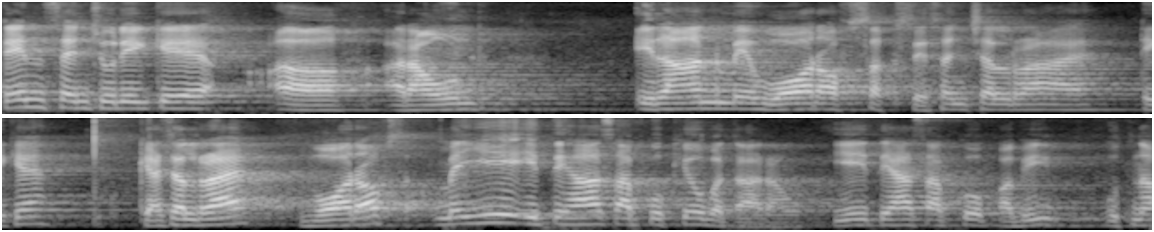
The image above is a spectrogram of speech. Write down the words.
tenth century के अराउंड ईरान में वॉर ऑफ़ सक्सेशन चल रहा है, ठीक है? क्या चल रहा है? वॉर ऑफ़ मैं ये इतिहास आपको क्यों बता रहा हूँ? ये इतिहास आपको अभी उतना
